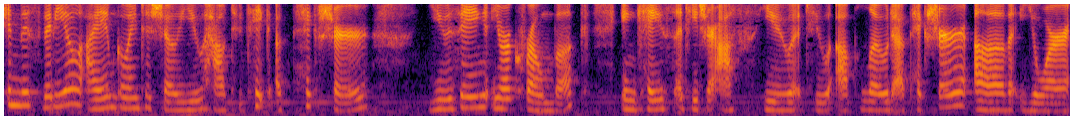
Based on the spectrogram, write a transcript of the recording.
In this video, I am going to show you how to take a picture using your Chromebook in case a teacher asks you to upload a picture of your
